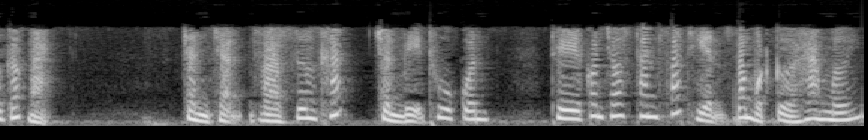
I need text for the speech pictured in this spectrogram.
Thưa các bạn, Trần Trận và Dương Khắc chuẩn bị thu quân, thì con chó săn phát hiện ra một cửa hang mới.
